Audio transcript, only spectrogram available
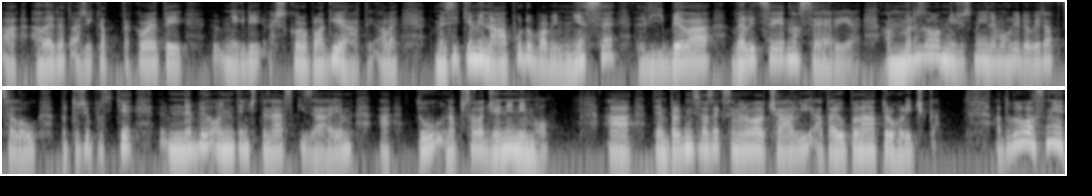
a hledat a říkat takové ty někdy až skoro plagiáty, ale mezi těmi nápodobami mě se líbila velice jedna série a mrzelo mě, že jsme ji nemohli dovědat celou, protože prostě nebyl o ní ten čtenářský zájem a tu napsala Jenny Nimo a ten první svazek se jmenoval Charlie a ta úplná truhlička. A to bylo vlastně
